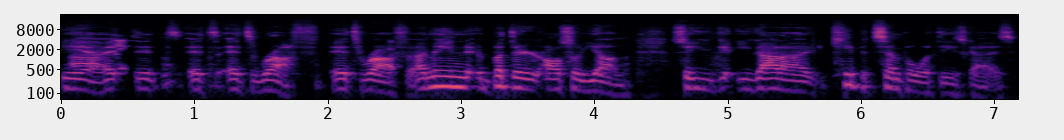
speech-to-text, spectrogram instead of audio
Yeah, Um, it, it's it's it's rough. It's rough. I mean, but they're also young, so you you gotta keep it simple with these guys.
